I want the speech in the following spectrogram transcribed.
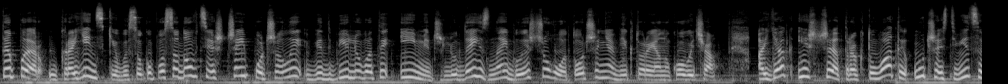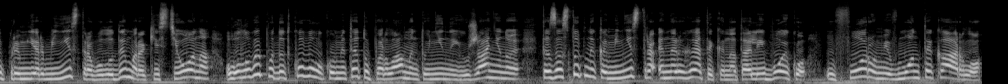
Тепер українські високопосадовці ще й почали відбілювати імідж людей з найближчого оточення Віктора Януковича. А як іще трактувати участь віце-прем'єр-міністра Володимира Кістіона, голови податкового комітету парламенту Ніни Южаніної та заступника міністра енергетики Наталії Бойко у форумі в Монте-Карло,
